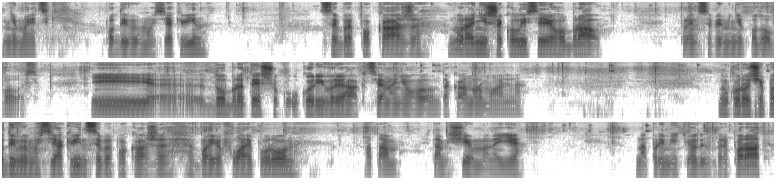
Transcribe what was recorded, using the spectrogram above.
німецький. Подивимось, як він себе покаже. Ну, раніше колись я його брав. В принципі, мені подобалось. І е, добре те, що у корів реакція на нього така нормальна. Ну, коротше, подивимось, як він себе покаже. Biofly Puron. А там, там ще в мене є на приміті один препарат,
